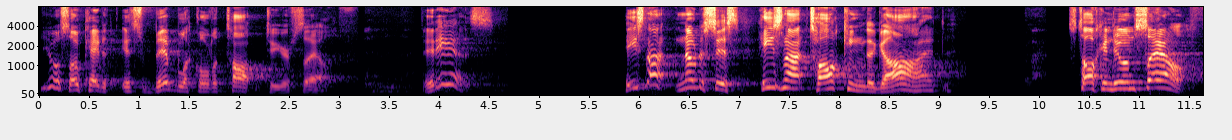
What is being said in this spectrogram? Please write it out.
you know, it's okay to, it's biblical to talk to yourself. It is. He's not, notice this, he's not talking to God. He's talking to himself.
